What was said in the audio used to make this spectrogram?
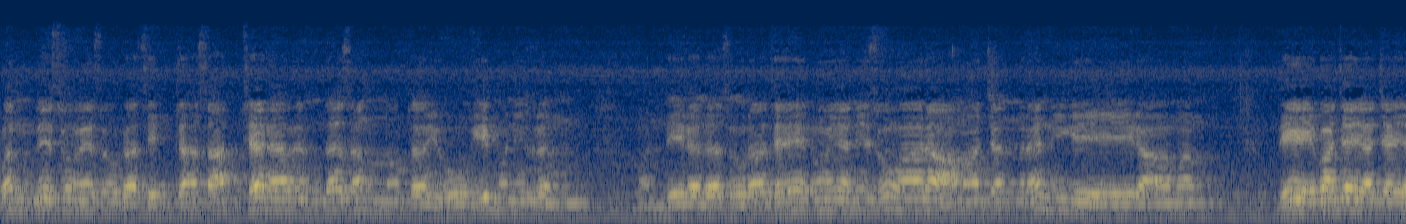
वन्दि सुखसिद्धसाक्षरवृन्दसन्नुतयोगिमुनिधृन् मन्दिरद सुरधेनुयनिसुमरामचन्द्र निगे रामं देव जय जय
